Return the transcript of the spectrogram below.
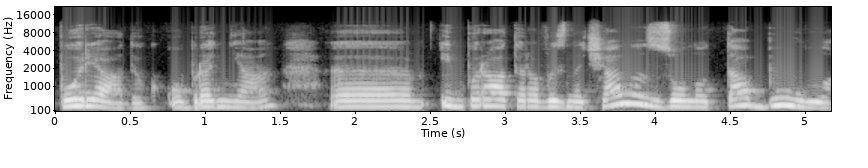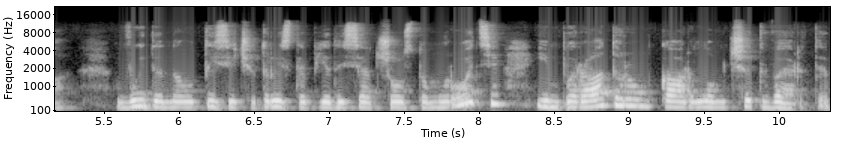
Порядок обрання е, імператора визначала золота була, видана у 1356 році імператором Карлом IV.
